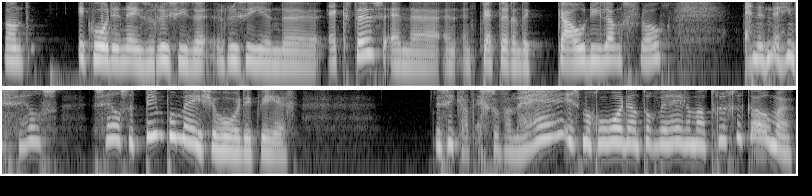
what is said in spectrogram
Want ik hoorde ineens ruziende, ruziende eksters en uh, een, een kwetterende kou die langs vloog. En ineens zelfs, zelfs het pimpelmeisje hoorde ik weer. Dus ik had echt zo van, hè, is mijn gehoor dan toch weer helemaal teruggekomen?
